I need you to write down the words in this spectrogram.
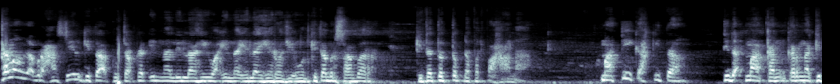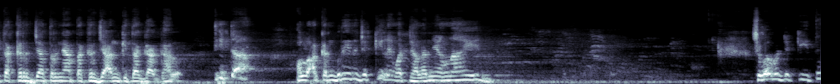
Kalau nggak berhasil kita ucapkan inna lillahi wa inna ilaihi rajiun. Kita bersabar. Kita tetap dapat pahala. Matikah kita tidak makan karena kita kerja ternyata kerjaan kita gagal. Tidak. Allah akan beri rezeki lewat jalan yang lain. Sebab rezeki itu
